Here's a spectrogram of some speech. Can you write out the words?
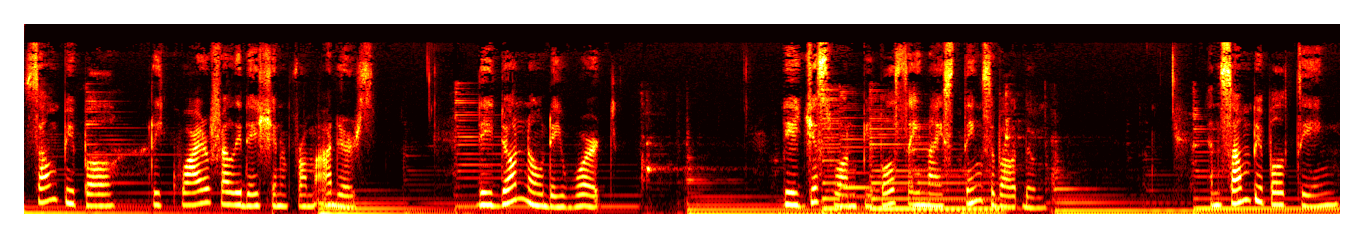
Some people require validation from others. They don't know their worth. They just want people say nice things about them. And some people think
